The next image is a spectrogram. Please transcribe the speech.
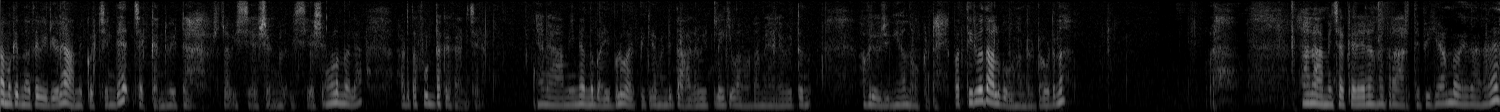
നമുക്ക് ഇന്നത്തെ വീഡിയോയിൽ ആമിക്കൊച്ചിന്റെ ചെക്കന്റെ വീട്ടുകാരുടെ വിശേഷങ്ങൾ? വിശേഷങ്ങളൊന്നുമല്ല. അടുത്ത ഫുഡൊക്കെ കാണിച്ചു തരാം ഞാൻ ആമീനെ ഒന്ന് ബൈബിൾ വായിപ്പിക്കാൻ വേണ്ടി താഴെ വീട്ടിലേക്ക് വന്നതാണ് മേലെ വീട്ടിൽ നിന്ന് അവർ ഒരുങ്ങിയോ നോക്കട്ടെ. പത്തിരുപത് ആൾ പോകുന്നുണ്ട് കേട്ടോ ഇവിടുന്ന്. ഞാൻ ആമി ചക്കരേനെ ഒന്ന് പ്രാർത്ഥിപ്പിക്കാൻ പോയതാണ്.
